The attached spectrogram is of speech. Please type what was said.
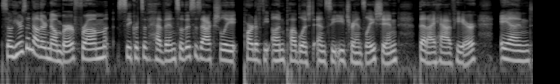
so here's another number from Secrets of Heaven. So this is actually part of the unpublished NCE translation that I have here. And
